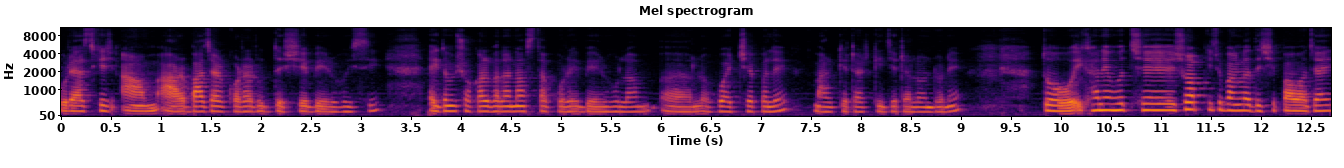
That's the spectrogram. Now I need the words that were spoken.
করে আজকে, আম, আর বাজার করার উদ্দেশ্যে বের হয়েছি একদম সকালবেলা নাস্তা করে বের হলাম হোয়াইট চ্যাপেলে মার্কেট আর কি, যেটা লন্ডনে। তো এখানে হচ্ছে সব কিছু বাংলাদেশি পাওয়া যায়,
